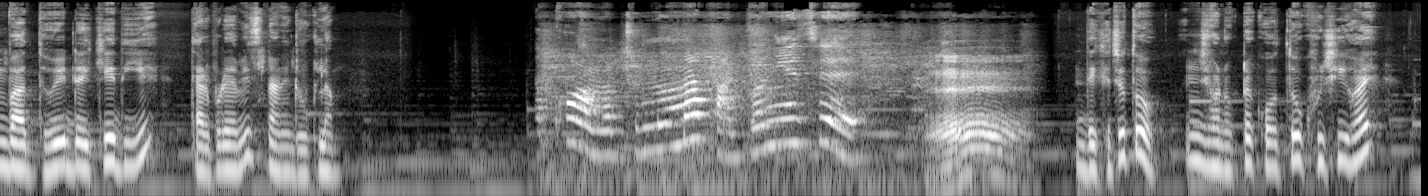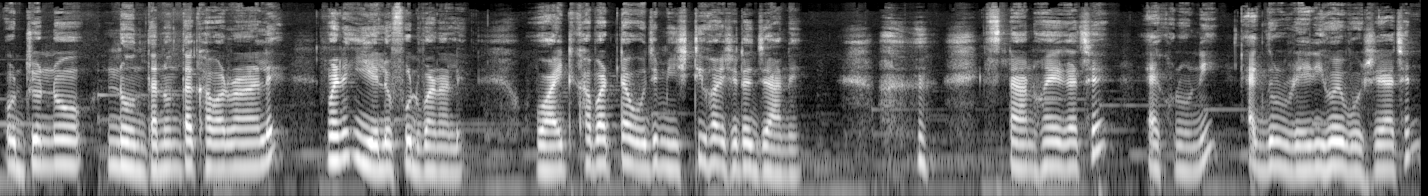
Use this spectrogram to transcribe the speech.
বাধ্য হয়ে ডেকে দিয়ে তারপরে আমি স্নানে ঢুকলাম। আমার জন্য মা ভাত বানিয়েছে। হ্যাঁ। দেখেছ তো? ঝনকটা কত খুশি হয়। ওর জন্য নোনতা নোনতা খাবার বানালে মানে ইয়েলো ফুড বানালে। হোয়াইট খাবারটা ও যে মিষ্টি হয় সেটা জানে। স্নান হয়ে গেছে। এখন উনি একদম রেডি হয়ে বসে আছেন।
